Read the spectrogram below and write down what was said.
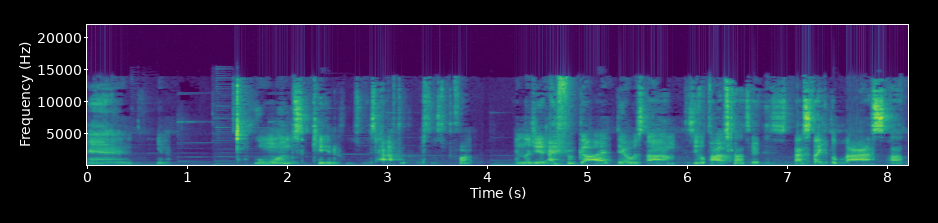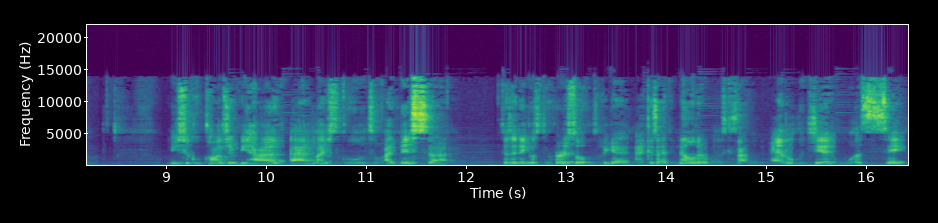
And you know, who wants a kid who's missed half the rehearsals perform? And legit, I forgot there was um the Zero Pops concert. That's like the last um musical concert we have at my school, so I missed that because I didn't go to rehearsals again because I didn't know there was because I, I legit was sick.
